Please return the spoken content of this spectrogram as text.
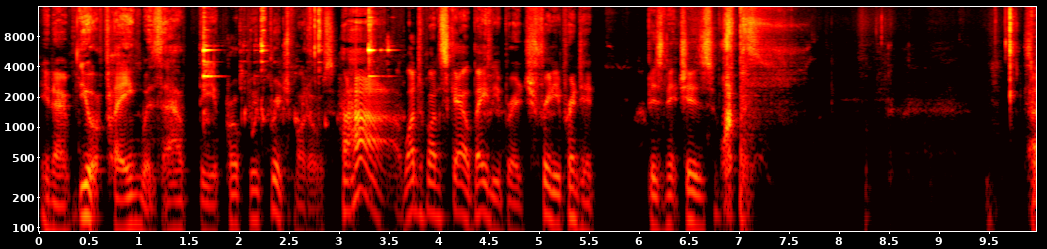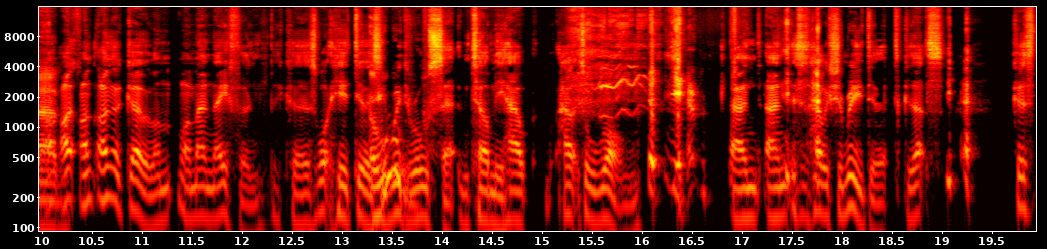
You know, you are playing without the appropriate bridge models. Haha! One to one scale Bailey Bridge, 3D printed. Biznitches. So Um, I, I'm, I'm going to go with my, man Nathan because what he'd do is he'd read the rule set and tell me how, how it's all wrong, yeah. and and this is how we should really do it because that's because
